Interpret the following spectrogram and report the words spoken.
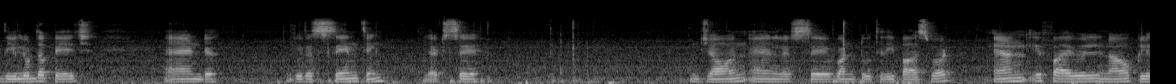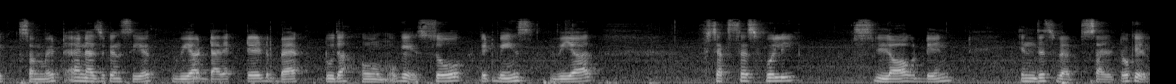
reload the page and do the same thing let's say john and let's say 123 password. And if I will now click submit and as you can see here we are directed back to the home. Okay so it means we are successfully logged in in this website. Okay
